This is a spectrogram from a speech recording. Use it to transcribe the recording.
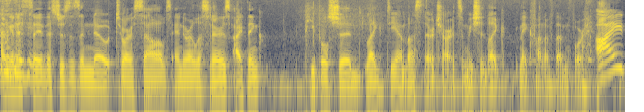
I'm gonna say this just as a note to ourselves and to our listeners. I think people should like DM us their charts, and we should like make fun of them for it. I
